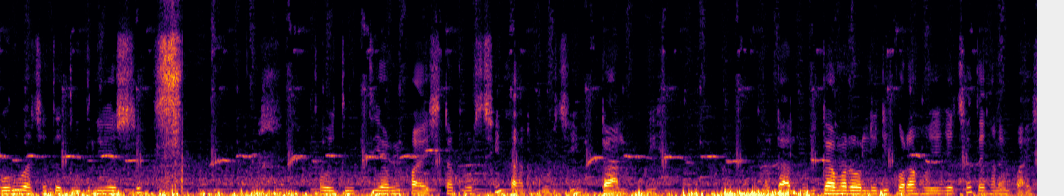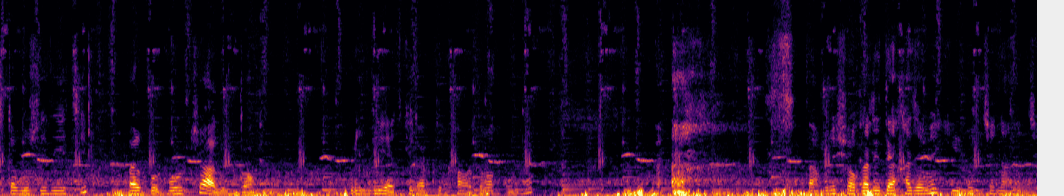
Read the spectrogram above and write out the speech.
গরু আছে, তো দুধ নিয়ে এসছে। তো ওই দুধ দিয়ে আমি পায়েসটা করছি, আর করছি ডাল পুরি। ডাল পুরিটা আমার অলরেডি করা হয়ে গেছে, তো এখানে আমি পায়েসটা বসিয়ে দিয়েছি। আর করব হচ্ছে আলুর দম। এগুলোই আজকে রাত্রে খাওয়া দাওয়া করব। তারপরে সকালে দেখা যাবে কি হচ্ছে, না হচ্ছে,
